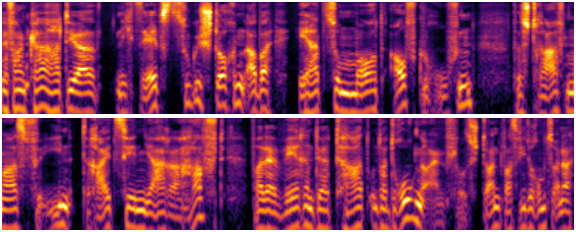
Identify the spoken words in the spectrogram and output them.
Stefan K. hat ja nicht selbst zugestochen, aber er hat zum Mord aufgerufen. Das Strafmaß für ihn 13 Jahre Haft, weil er während der Tat unter Drogeneinfluss stand, was wiederum zu einer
